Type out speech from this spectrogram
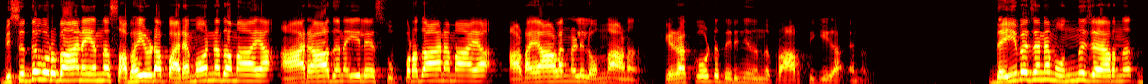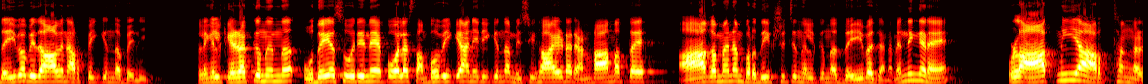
വിശുദ്ധ കുർബാന എന്ന സഭയുടെ പരമോന്നതമായ ആരാധനയിലെ സുപ്രധാനമായ അടയാളങ്ങളിൽ ഒന്നാണ് കിഴക്കോട്ട് തിരിഞ്ഞു നിന്ന് പ്രാർത്ഥിക്കുക എന്നത്. ദൈവജനം ഒന്നു ചേർന്ന് ദൈവപിതാവിന് അർപ്പിക്കുന്ന ബലി. അല്ലെങ്കിൽ കിഴക്ക് നിന്ന് ഉദയസൂര്യനെ പോലെ സംഭവിക്കാനിരിക്കുന്ന മിശിഹായുടെ രണ്ടാമത്തെ ആഗമനം പ്രതീക്ഷിച്ച് നിൽക്കുന്ന ദൈവജനം. എന്നിങ്ങനെ ഉള്ള ആത്മീയ അർത്ഥങ്ങൾ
